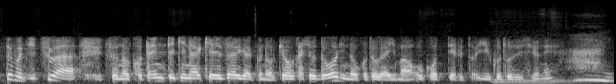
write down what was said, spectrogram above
い、でも実はその古典的な経済学の教科書通りのことが今起こっているということですよね、はい、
